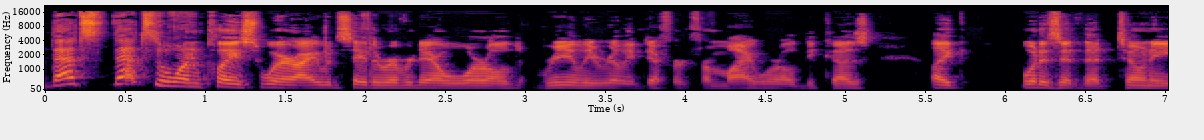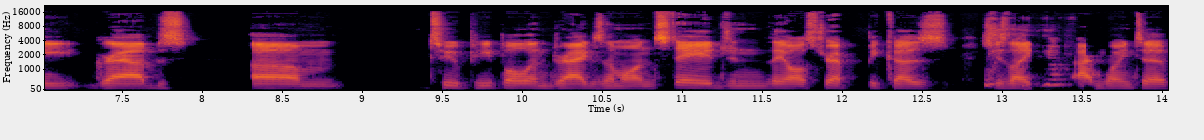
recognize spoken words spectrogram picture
that's that's the one place where I would say the Riverdale world really, really differed from my world because, like, what is it that Toni grabs um, two people and drags them on stage and they all strip because she's like, I'm going to.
